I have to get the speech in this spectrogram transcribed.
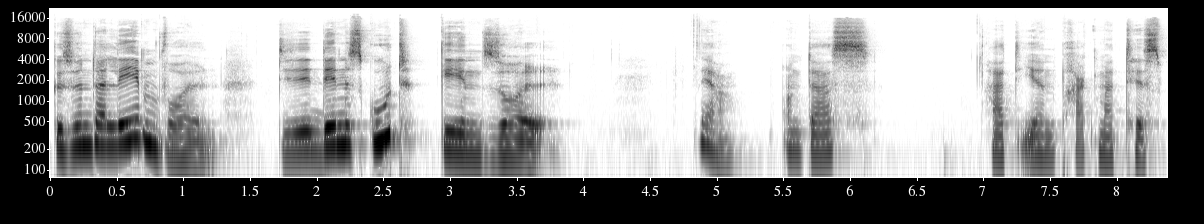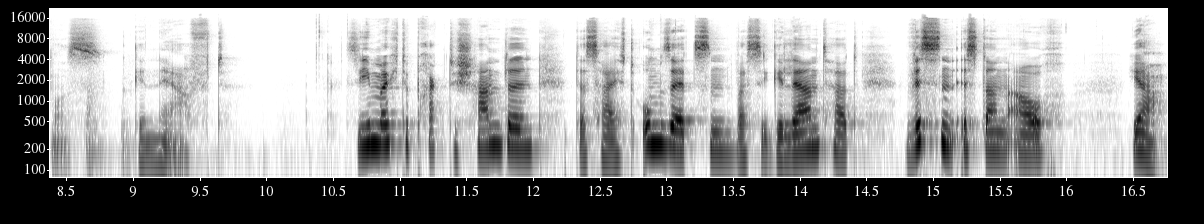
gesünder leben wollen, die, denen es gut gehen soll. Ja, und das hat ihren Pragmatismus genervt. Sie möchte praktisch handeln, das heißt umsetzen, was sie gelernt hat. Wissen ist dann auch, ja,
